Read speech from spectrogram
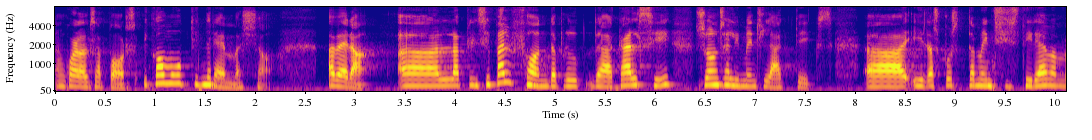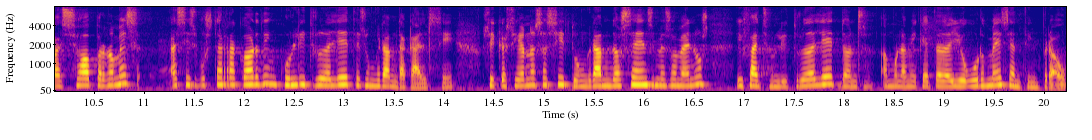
en quant als aports. I com ho obtindrem, això? A veure, Uh, la principal font de, de calci són els aliments làctics uh, i després també insistirem en això, però només si vostès recordin que un litre de llet és un gram de calci. O sigui que si jo necessito un gram 200 més o menys i faig un litre de llet, doncs amb una miqueta de iogurt més ja en tinc prou.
